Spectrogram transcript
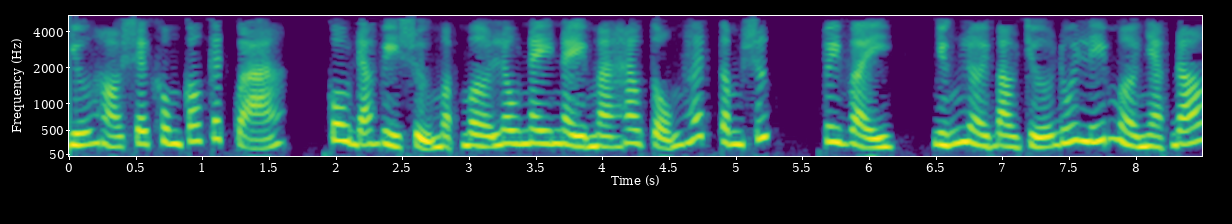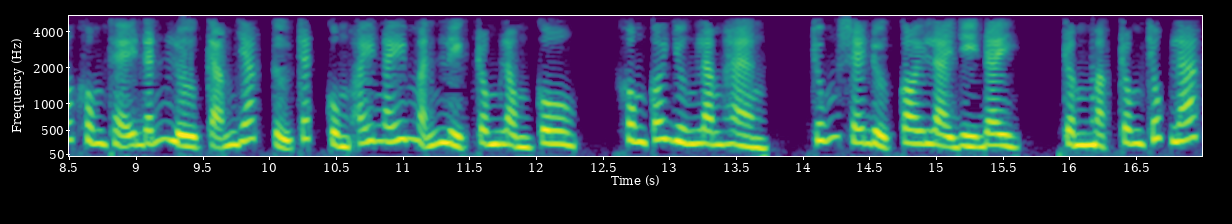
giữa họ sẽ không có kết quả, cô đã vì sự mập mờ lâu nay này mà hao tổn hết tâm sức, tuy vậy, những lời bào chữa đối lý mờ nhạt đó không thể đánh lừa cảm giác tự trách cùng ấy nấy mãnh liệt trong lòng cô, không có Dương Lam Hàn, chúng sẽ được coi là gì đây, trầm mặt trong chốc lát,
